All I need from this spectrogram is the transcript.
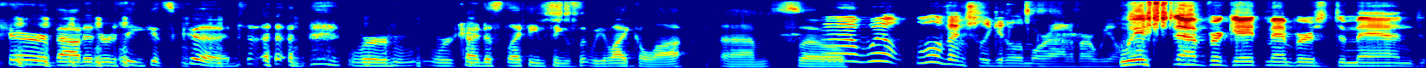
care about it or think it's good. we're we're kind of selecting things that we like a lot. Um, so Uh, we'll we'll eventually get a little more out of our wheel. We should have brigade members demand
